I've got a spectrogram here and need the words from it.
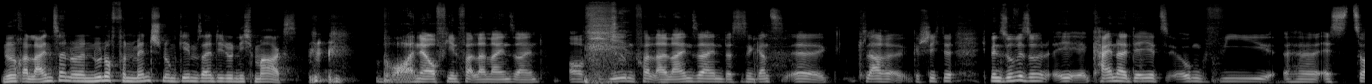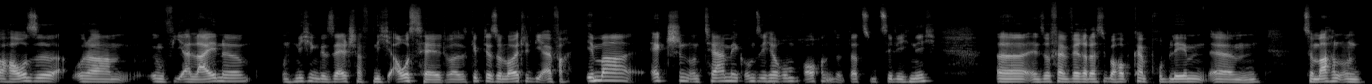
Nur noch allein sein oder nur noch von Menschen umgeben sein, die du nicht magst? Boah, ne, auf jeden Fall allein sein. Auf jeden Fall allein sein. Das ist eine ganz äh, klare Geschichte. Ich bin sowieso äh, keiner, der jetzt irgendwie äh, es zu Hause oder irgendwie alleine und nicht in Gesellschaft nicht aushält. Weil es gibt ja so Leute, die einfach immer Action und Thermik um sich herum brauchen. Dazu zähle ich nicht. Äh, insofern wäre das überhaupt kein Problem ähm, zu machen. Und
